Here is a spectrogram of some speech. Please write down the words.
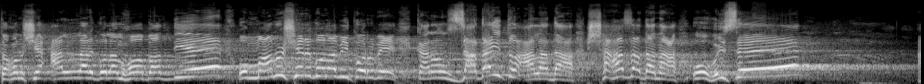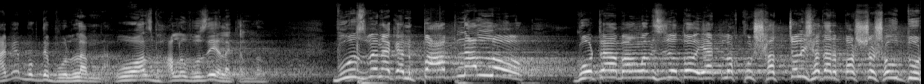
তখন সে আল্লাহর গোলাম হওয়া বাদ দিয়ে ও মানুষের গোলামি করবে। কারণ জাদাই তো আলাদা, শাহজাদা না। ও হইছে আমি মুখ দিয়ে বললাম না। ও আজ ভালো বুঝে এলাকার লোক। বুঝবে না কেন? পাবনার লোক। গোটা বাংলাদেশে যত এক লক্ষ সাতচল্লিশ হাজার পাঁচশো সত্তর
